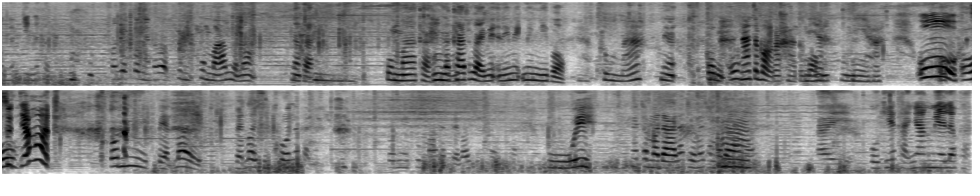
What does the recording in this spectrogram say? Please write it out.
ต้นน้ำกินนะคะเขาเรียกต้นนี้เขาว่าพุ่มพุ่มม้ามเหรอน้องนะคะพุ่มม้าค่ะอืมราคาเท่าไหร่ไม่อันนี้ไม่ไม่มีบอกคลุมมะเนี่ยต้นโอ้น่าจะบอกราคาตรงนี้บอกนะอืมนี่ค่ะอู้โอ้สุดยอด ต้นนี้แปดร้อยแปดร้อยสิบโครนนะคะต้นนี้พุ่มม้าแต่แปดร้อยสิบโครนค่ะอุ้ยไม่ธรรมดานะเธอไม่ธรรมดาอืมนะไอโอเคถ่ายยางเมียแล้วค่ะ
